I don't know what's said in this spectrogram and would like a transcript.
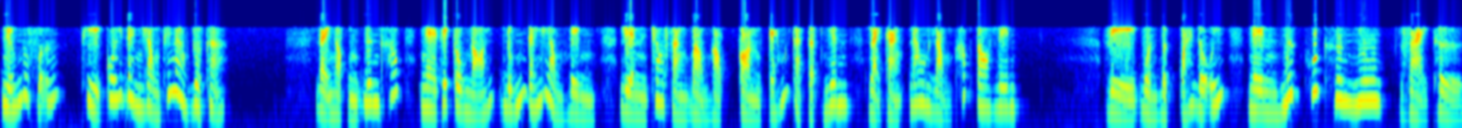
Nếu nó vỡ, thì cô ấy đành lòng thế nào được ạ? Đại Ngọc đương khóc, nghe thấy câu nói đúng đáy lòng mình, liền cho rằng Bảo Ngọc còn kém cả tập nhân, lại càng đau lòng khóc to lên. Vì buồn bực quá đỗi, nên nước thuốc hương nhu, giải thở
